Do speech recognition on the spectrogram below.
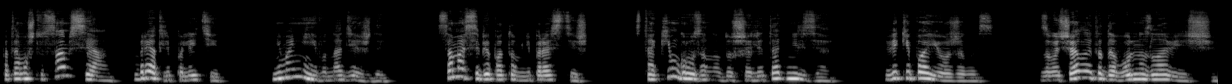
потому что сам Сиан вряд ли полетит, не мани его надеждой. Сама себе потом не простишь. С таким грузом на душе летать нельзя. Вики поежилась. Звучало это довольно зловеще.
